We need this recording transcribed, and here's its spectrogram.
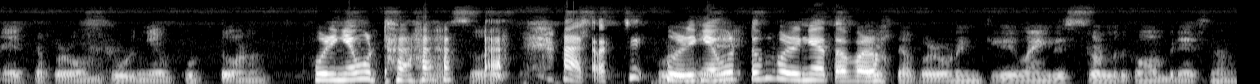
ഏത്തപ്പഴവും പുഴുങ്ങിയ പുട്ടുമാണ് പുഴുങ്ങിയ പുട്ട. ആ കറക്റ്റ് പുഴുങ്ങിയ പുട്ടും പുഴുങ്ങിയ ഏത്തപ്പഴവും ഏത്തപ്പഴവും എനിക്ക് ഭയങ്കര ഇഷ്ടമുള്ള ഒരു കോമ്പിനേഷൻ ആണ്.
